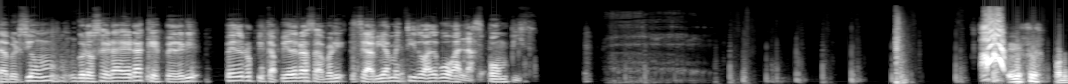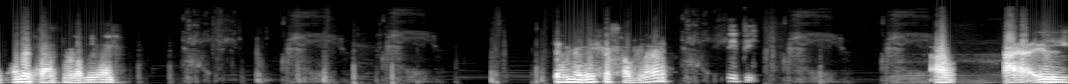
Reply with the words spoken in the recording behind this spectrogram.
La versión grosera era que Pedri- Pedro Picapiedras abri- se había metido algo a las pompis. Eso es por no dejar de hablar. Ya me dejas hablar. Tipi. Ah, ah, el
